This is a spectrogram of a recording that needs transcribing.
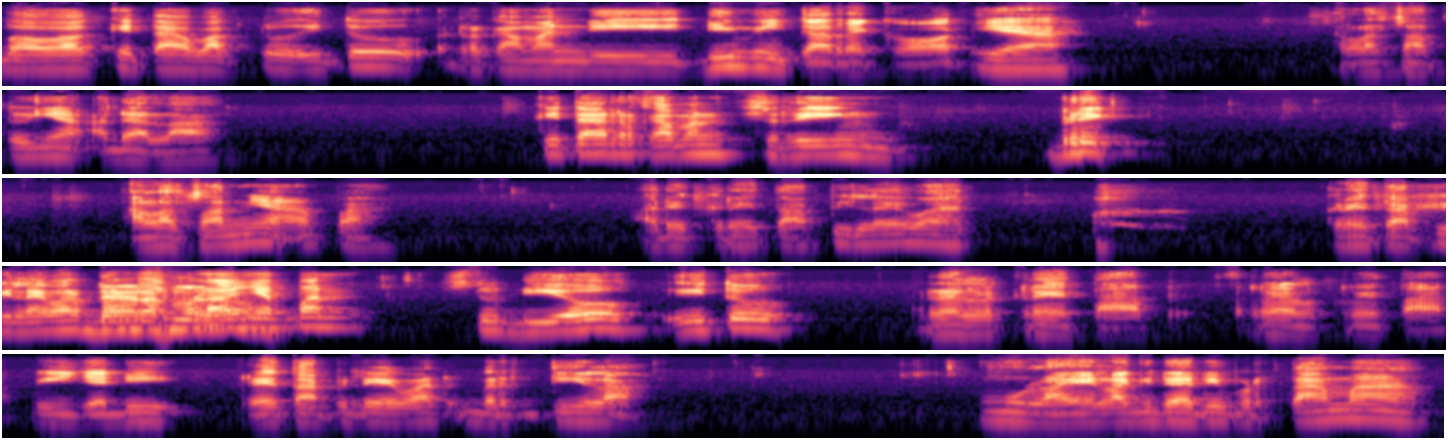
bahwa kita waktu itu rekaman di Dimita Record. Iya. Salah satunya adalah kita rekaman sering break. Alasannya apa? Ada kereta api lewat. Kereta api lewat Daerah sebelahnya pan studio itu rel kereta api, rel kereta api. Jadi kereta api lewat berhentilah. Mulai lagi dari pertama.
